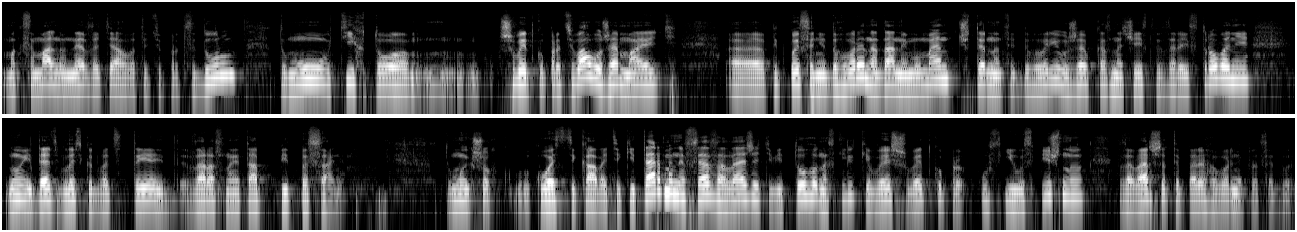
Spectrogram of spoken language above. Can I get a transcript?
максимально не затягувати цю процедуру. Тому ті, хто швидко працював, вже мають е, підписані договори. На даний момент 14 договорів вже в казначействі зареєстровані. Ну і десь близько 20 зараз на етап підписання. Тому, якщо когось цікавить які терміни, все залежить від того, наскільки ви швидко і успішно завершите переговорні процедури.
